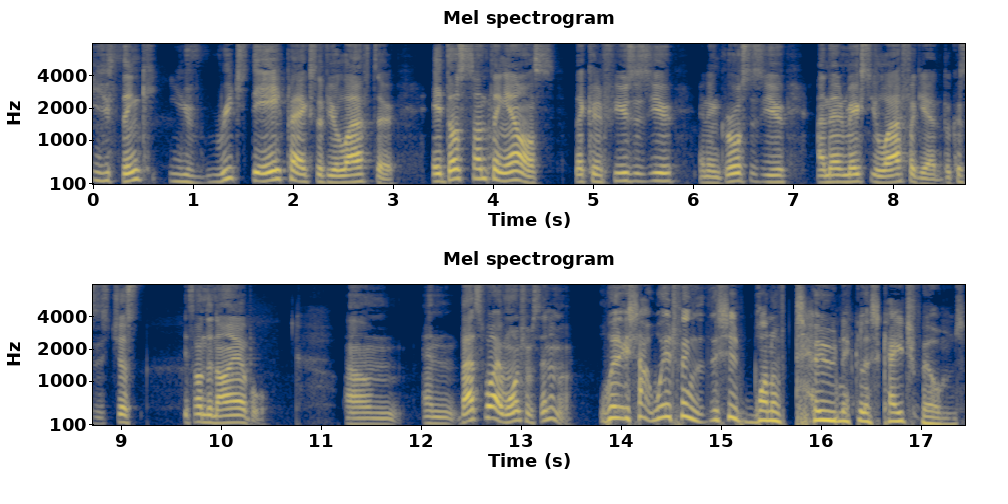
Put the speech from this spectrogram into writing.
you think you've reached the apex of your laughter, it does something else that confuses you and engrosses you, and then makes you laugh again because it's just it's undeniable. Um, and that's what I want from cinema. Well, it's that weird thing that this is one of two Nicolas Cage films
